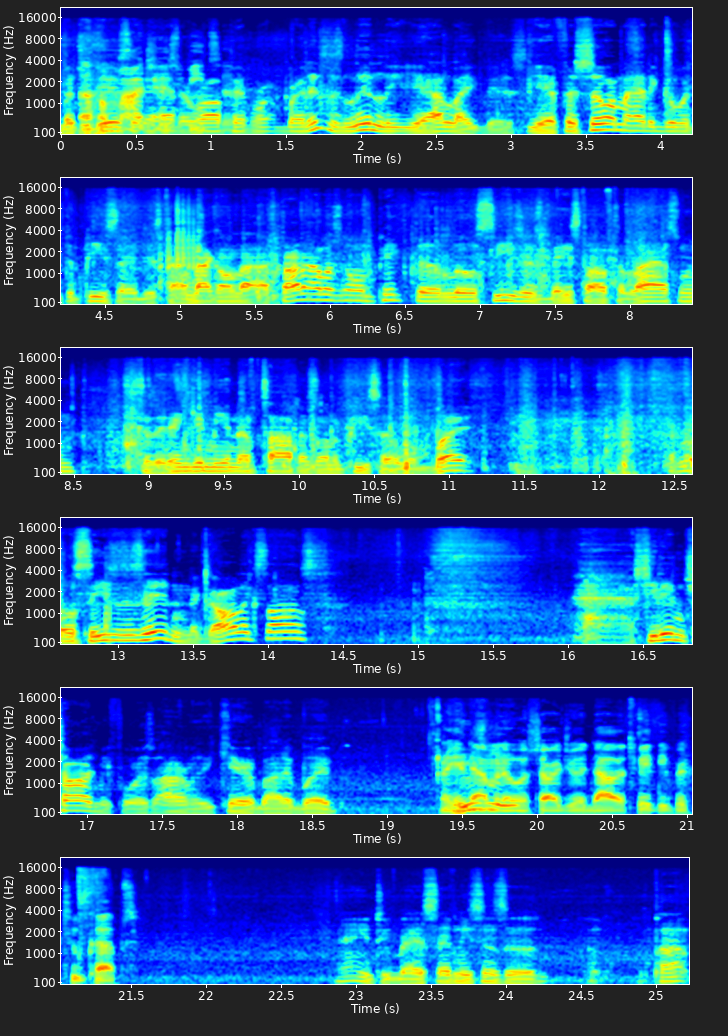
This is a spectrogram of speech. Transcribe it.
But you did say they had the raw pepper. Bro, this is literally, yeah, I like this. Yeah, for sure, I'm gonna have to go with the pizza at this time. Not gonna lie, I thought I was gonna pick the Little Caesars based off the last one because they didn't give me enough toppings on the pizza one. But the Little Caesars is hidden. The garlic sauce. She didn't charge me for it, so I don't really care about it. But And Usually- Domino will charge you a dollar fifty for two cups. that ain't too bad. Seventy cents a, a pop.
